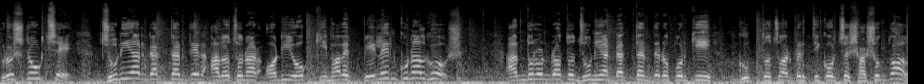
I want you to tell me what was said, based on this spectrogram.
প্রশ্ন উঠছে, জুনিয়র ডাক্তারদের আলোচনার অডিও কীভাবে পেলেন কুণাল ঘোষ? আন্দোলনরত জুনিয়র ডাক্তারদের ওপর কি গুপ্তচর বৃত্তি করছে শাসক দল?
